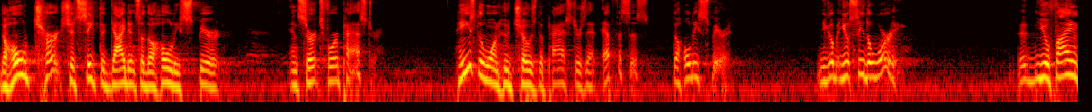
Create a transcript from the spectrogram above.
The whole church should seek the guidance of the Holy Spirit and search for a pastor. He's the one who chose the pastors at Ephesus, the Holy Spirit. You go, but you'll see the wording. You'll find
